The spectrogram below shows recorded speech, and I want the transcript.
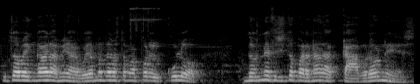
Puta bengala, mira, voy a mandaros a tomar por el culo. No os necesito para nada, cabrones.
